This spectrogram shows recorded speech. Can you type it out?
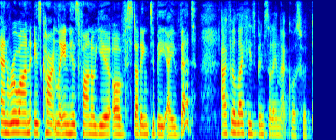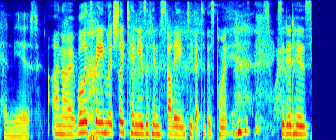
and Rowan is currently in his final year of studying to be a vet. I feel like he's been studying that course for 10 years. I know. Well, it's been literally 10 years of him studying to get to this point. So he did his,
